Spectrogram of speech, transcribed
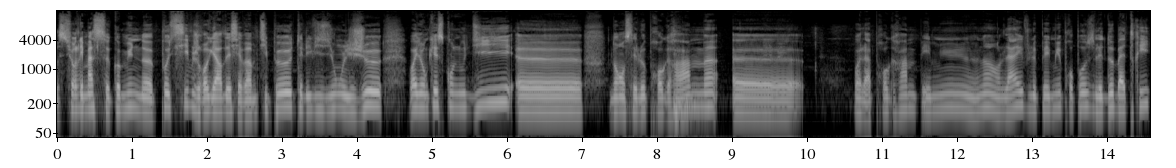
sur les masses communes possibles. Je regardais s'il y avait un petit peu télévision, les jeux. Voyons, qu'est-ce qu'on nous dit? Non, c'est le programme. Voilà, programme PMU, euh, non, en live, le PMU propose les deux batteries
